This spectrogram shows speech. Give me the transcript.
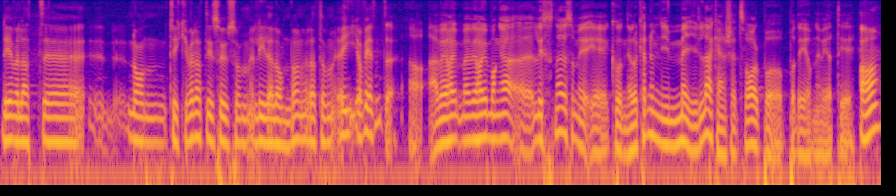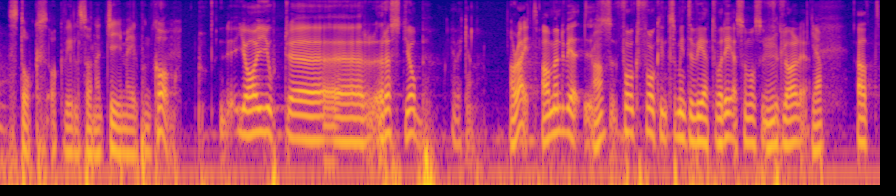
Det är väl att eh, någon tycker väl att det ser ut som Lilla London. Eller att de, eh, jag vet inte. Ja, men vi har, men vi har ju många eh, lyssnare som är, är kunniga. Då kan ju mejla kanske ett svar på, på det om ni vet till Ja, stocks och gmail.com. jag har gjort eh, röstjobb i veckan. Alright. Ja men du vet, Ja. folk, folk som inte vet vad det är så måste vi Mm. förklara det. Ja. Att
